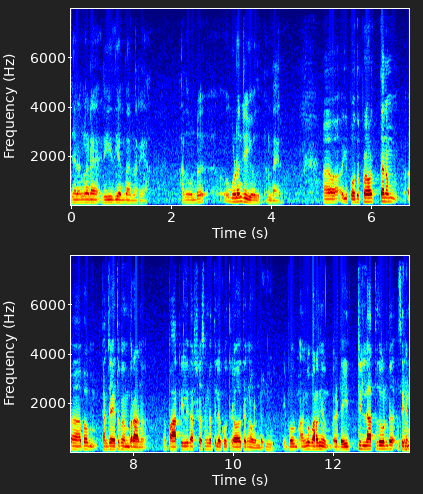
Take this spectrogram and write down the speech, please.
ജനങ്ങളുടെ രീതി എന്താണെന്നറിയാം. അതുകൊണ്ട് ഗുണം ചെയ്യും അത് എന്തായാലും. ഈ പൊതുപ്രവർത്തനം ഇപ്പം പഞ്ചായത്ത് മെമ്പറാണ് പാർട്ടിയിൽ കർഷക സംഘത്തിലൊക്കെ ഉത്തരവാദിത്തങ്ങളുണ്ട്. ഇപ്പൊ അങ്ങ് പറഞ്ഞു ഡേറ്റ് ഇല്ലാത്തത് കൊണ്ട് സിനിമ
